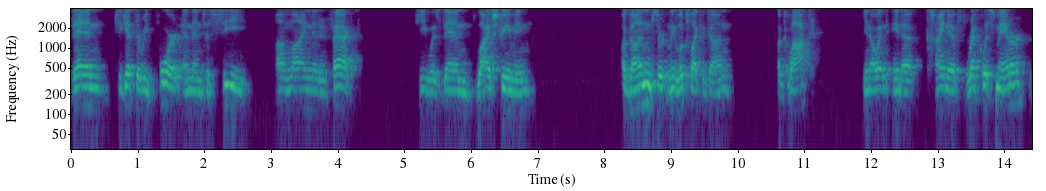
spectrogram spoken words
then to get the report and then to see online that in fact he was then live streaming a gun, certainly looks like a gun, a Glock, you know, in, in a kind of reckless manner.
